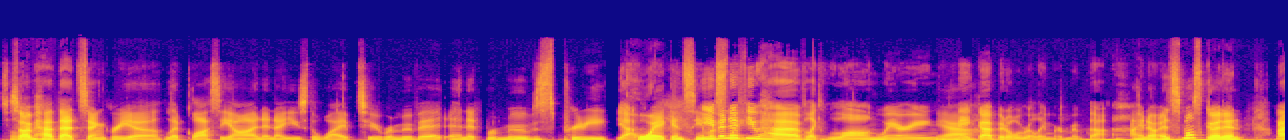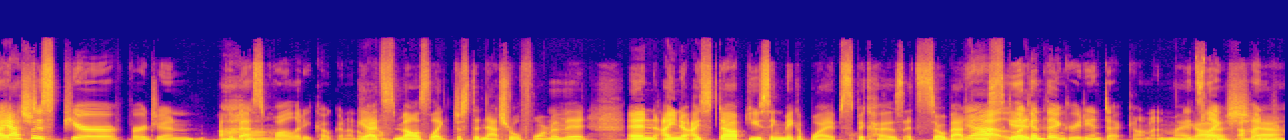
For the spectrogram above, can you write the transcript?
So I've had that sangria lip glossy on, and I use the wipe to remove it, and it removes pretty Yeah. quick and seamlessly. Even if you have like long wearing Yeah. makeup, it'll really remove that. I know, and it smells good, and I actually just pure virgin, the best Uh-huh. quality coconut oil. Yeah, it smells like just the natural form of Mhm. it. And I know I stopped using makeup wipes because it's so bad yeah, for your look at the ingredient deck on it. Oh my it's gosh, like a hundred yeah.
